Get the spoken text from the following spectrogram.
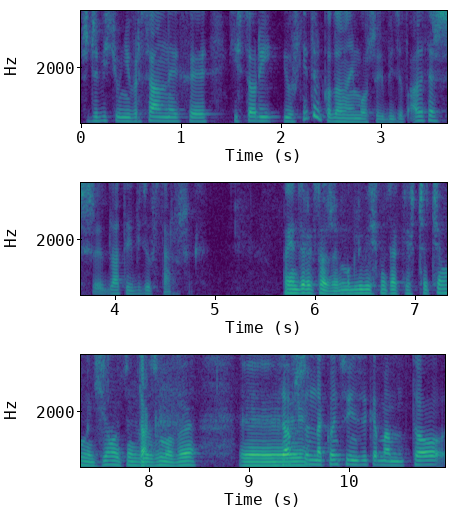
rzeczywiście uniwersalnych e, historii już nie tylko dla najmłodszych widzów, ale też dla tych widzów starszych. Panie dyrektorze, moglibyśmy tak jeszcze ciągnąć, ciągnąć tę Tak. rozmowę. E, Zawsze na końcu języka mam to,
